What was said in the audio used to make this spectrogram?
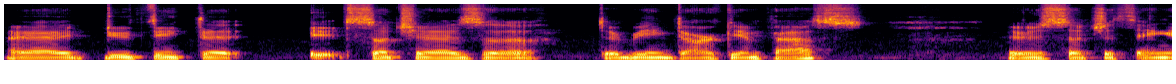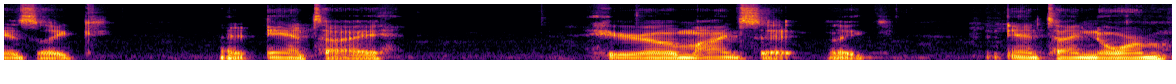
I do think that it's such as uh, there being dark empaths. There's such a thing as like an anti hero mindset, like an anti norm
